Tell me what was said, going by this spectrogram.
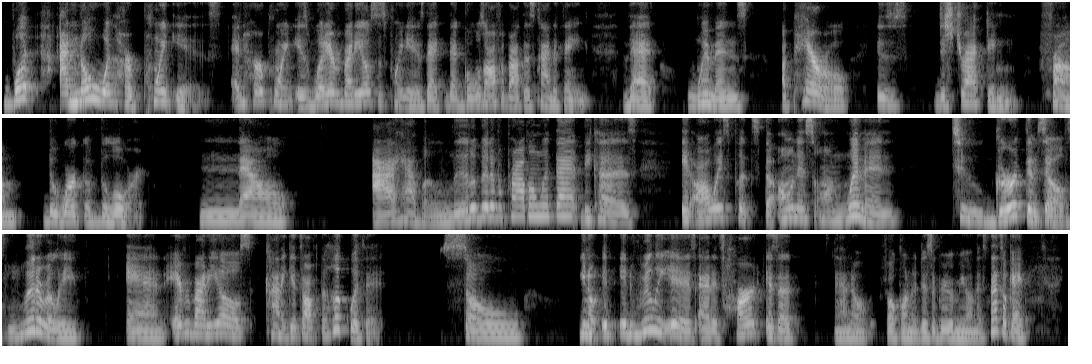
what I know what her point is, and her point is what everybody else's point is that that goes off about this kind of thing that women's apparel is distracting from the work of the Lord. Now, I have a little bit of a problem with that because it always puts the onus on women to gird themselves literally and everybody else kind of gets off the hook with it. So, you know, it, it really is at its heart is a, I know folk want to disagree with me on this. That's okay.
